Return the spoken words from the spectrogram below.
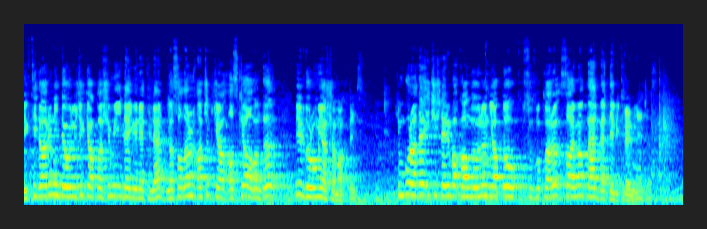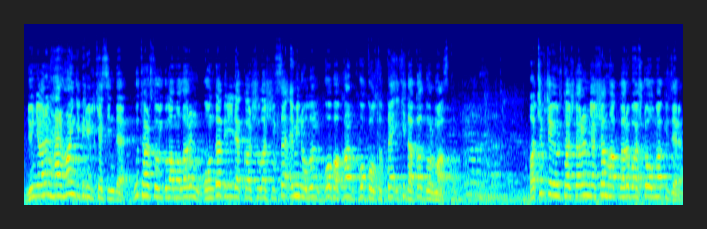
İktidarın ideolojik yaklaşımı ile yönetilen yasaların açıkça askıya alındığı bir durumu yaşamaktayız. Şimdi burada İçişleri Bakanlığı'nın yaptığı hukuksuzlukları saymakla elbette bitiremeyeceğiz. Dünyanın herhangi bir ülkesinde bu tarz uygulamaların onda biriyle karşılaşılsa emin olun o bakan o koltukta iki dakika durmazdı. Açıkça yurttaşların yaşam hakları başta olmak üzere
